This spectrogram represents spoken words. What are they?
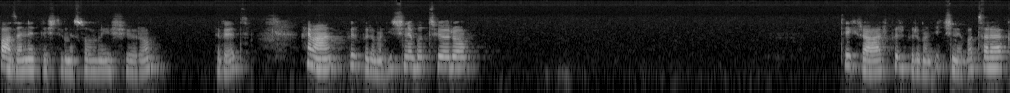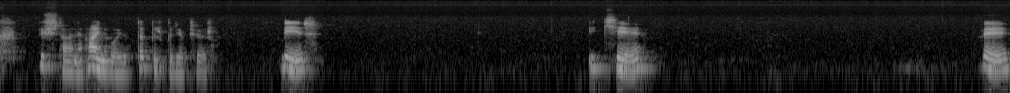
Bazen netleştirme sorunu yaşıyorum. Evet. Hemen pırpırımın içine batıyorum. Tekrar pırpırımın içine batarak 3 tane aynı boyutta pırpır yapıyorum. 1 2 Ve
